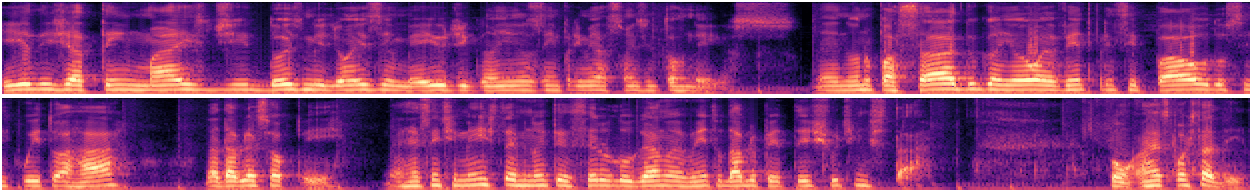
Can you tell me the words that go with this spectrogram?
Ele já tem mais de 2 milhões e meio de ganhos em premiações em torneios. É, no ano passado ganhou o evento principal do circuito AHA da WSOP. É, recentemente terminou em terceiro lugar no evento WPT Shooting Star. Bom, a resposta dele.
